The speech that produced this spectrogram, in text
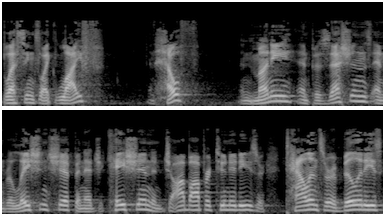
blessings like life and health and money and possessions and relationship and education and job opportunities or talents or abilities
